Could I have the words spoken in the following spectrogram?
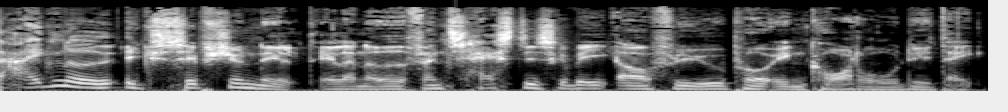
Der er ikke noget exceptionelt eller noget fantastisk ved at flyve på en kort rute i dag.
